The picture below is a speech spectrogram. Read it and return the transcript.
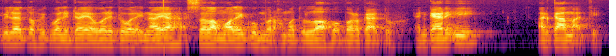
Bila taufik walidayah wa wal inayah. Assalamualaikum warahmatullahi wabarakatuh. NKRI harga mati.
